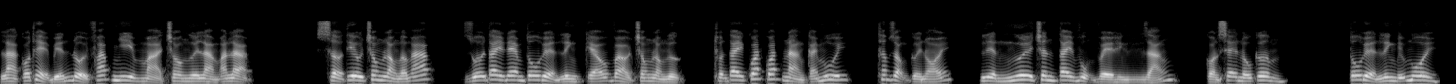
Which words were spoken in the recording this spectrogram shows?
là có thể biến đổi pháp nhi mà cho ngươi làm ăn lạc. Sở tiêu trong lòng ấm áp, duỗi tay đem Tô huyền linh kéo vào trong lòng ngực, thuận tay quát quát nàng cái mũi, thấp giọng cười nói, liền ngươi chân tay vụng về hình dáng, còn sẽ nấu cơm. Tô huyền linh bĩu môi,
